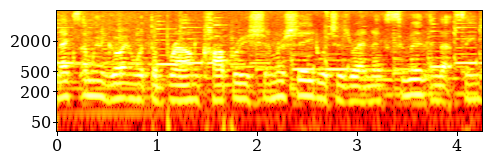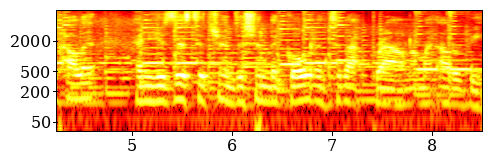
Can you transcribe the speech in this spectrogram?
Next I'm going to go in with the brown coppery shimmer shade which is right next to it in that same palette and use this to transition the gold into that brown on my outer V.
